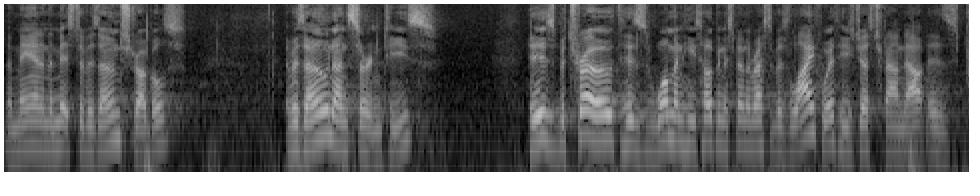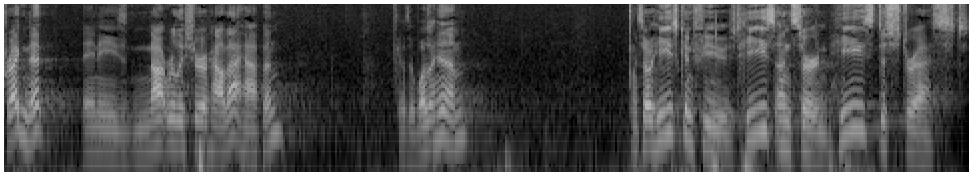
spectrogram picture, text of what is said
a man in the midst of his own struggles, of his own uncertainties, his betrothed, his woman he's hoping to spend the rest of his life with, he's just found out is pregnant, and he's not really sure how that happened because it wasn't him. And so he's confused, he's uncertain, he's distressed.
